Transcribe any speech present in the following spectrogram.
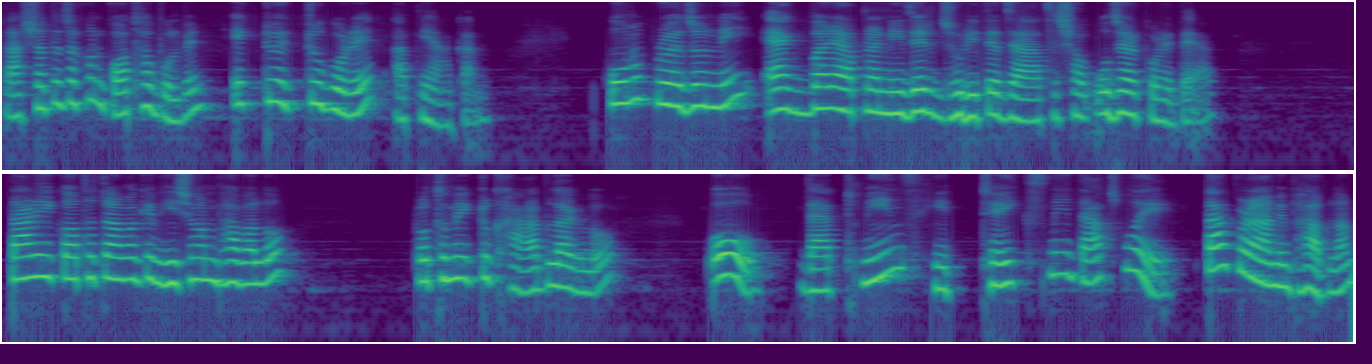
তার সাথে যখন কথা বলবেন, একটু একটু করে আপনি আঁকান কোনো প্রয়োজন নেই, একবারে আপনার নিজের ঝুড়িতে যা আছে সব উজাড় করে দেয়া। তার এই কথাটা আমাকে ভীষণ ভাবালো, প্রথমে একটু খারাপ লাগল, ও that means he takes me that way তারপরে আমি ভাবলাম,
